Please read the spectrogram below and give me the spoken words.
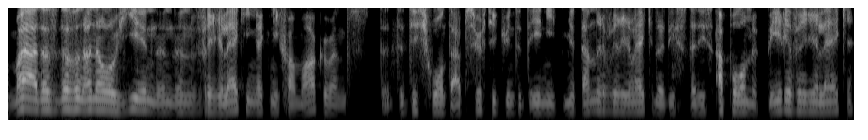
Maar ja, dat is, dat is een analogie en een, een vergelijking dat ik niet ga maken, want het, is gewoon te absurd. Je kunt het een niet met het ander vergelijken. Dat is, dat is appelen met peren vergelijken.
